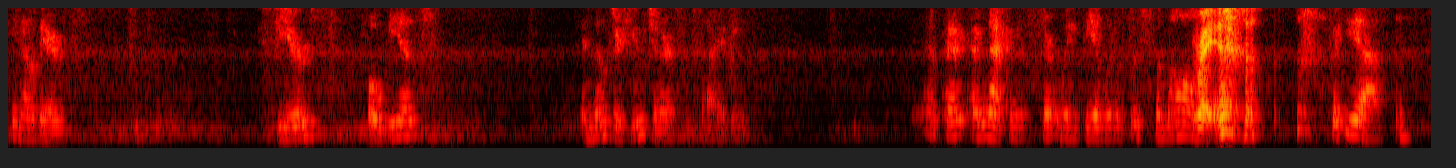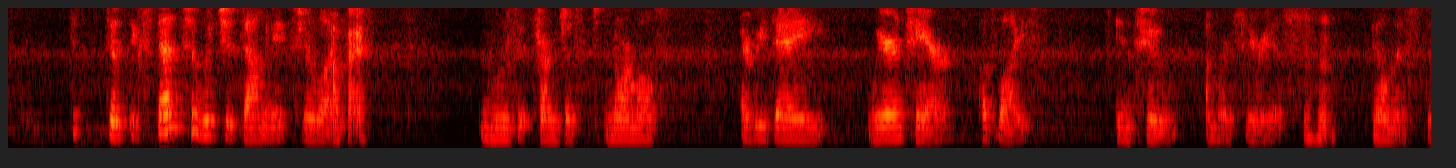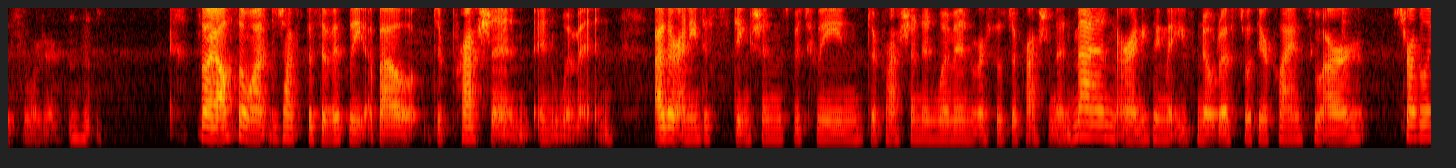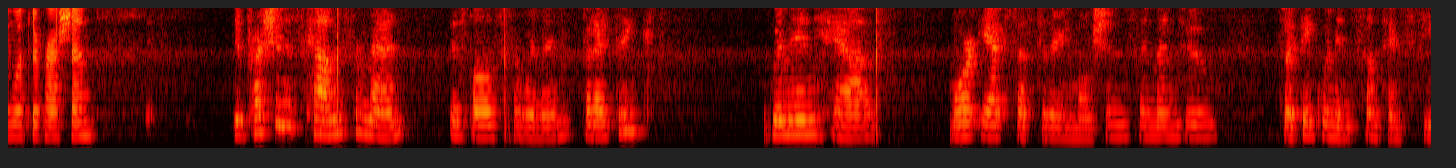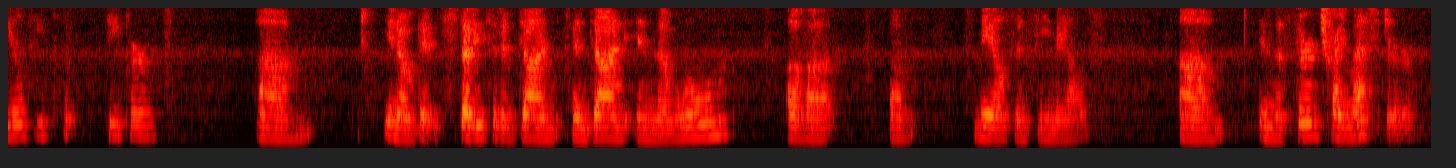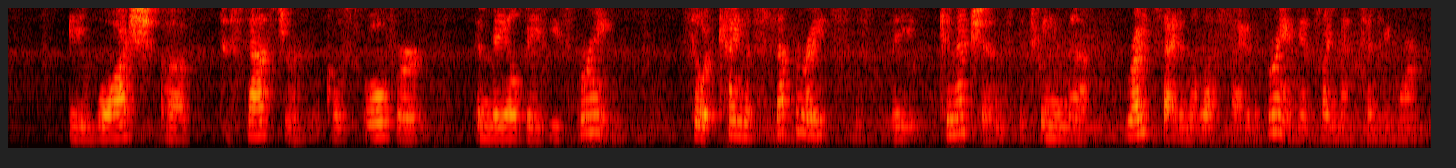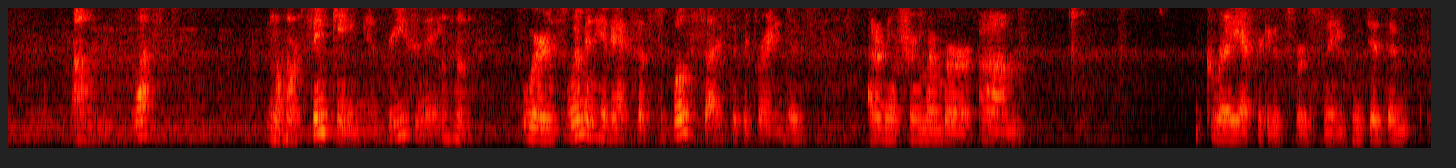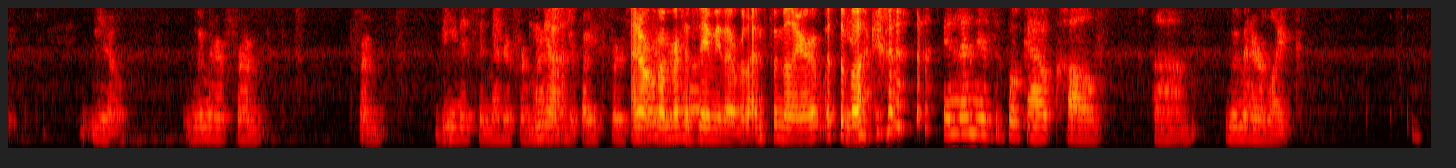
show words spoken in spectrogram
you know there's fears, phobias, and those are huge in our society. I, I'm not going to certainly be able to list them all. Right. But, but yeah, the extent to which it dominates your life okay. moves it from just normal, everyday wear and tear of life into a more serious Mhm. illness, disorder. So I also want to talk specifically about depression in women. Are there any distinctions between depression in women versus depression in men, or anything that you've noticed with your clients who are struggling with depression? Depression is common for men as well as for women, but I think women have more access to their emotions than men do. So I think women sometimes feel deep, deeper. Um, you know, there's studies that have done been done in the womb of a of males and females. Um, in the third trimester, a wash of testosterone goes over the male baby's brain. So it kind of separates the, the connections between the right side and the left side of the brain. That's why men tend to be more um, left, you know, more thinking and reasoning, Mhm. whereas women have access to both sides of the brain. There's, I don't know if you remember um, Gray, I forget his first name, who did the, you know, women are from from Venus and men are from Mars Yeah. or vice versa. I don't remember his name either, but I'm familiar with the Yeah. book. And then there's a book out called um, "Women Are Like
